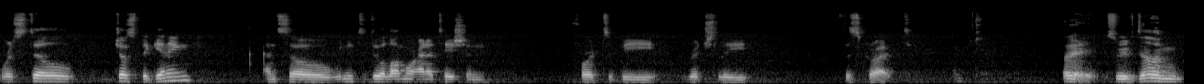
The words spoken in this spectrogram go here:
we're still just beginning. And so we need to do a lot more annotation for it to be richly described. Okay, so we've done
